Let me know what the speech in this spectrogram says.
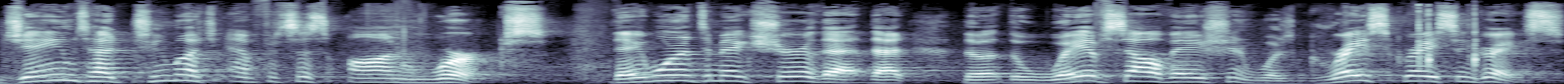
James had too much emphasis on works. They wanted to make sure that, that the, the way of salvation was grace, grace, and grace.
